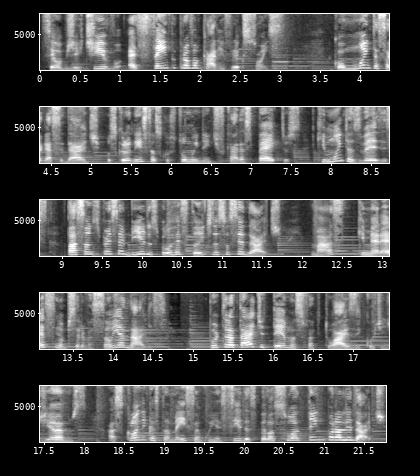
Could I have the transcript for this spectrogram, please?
Seu objetivo é sempre provocar reflexões. Com muita sagacidade, os cronistas costumam identificar aspectos que muitas vezes passam despercebidos pelo restante da sociedade, mas que merecem observação e análise. Por tratar de temas factuais e cotidianos, as crônicas também são conhecidas pela sua temporalidade.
